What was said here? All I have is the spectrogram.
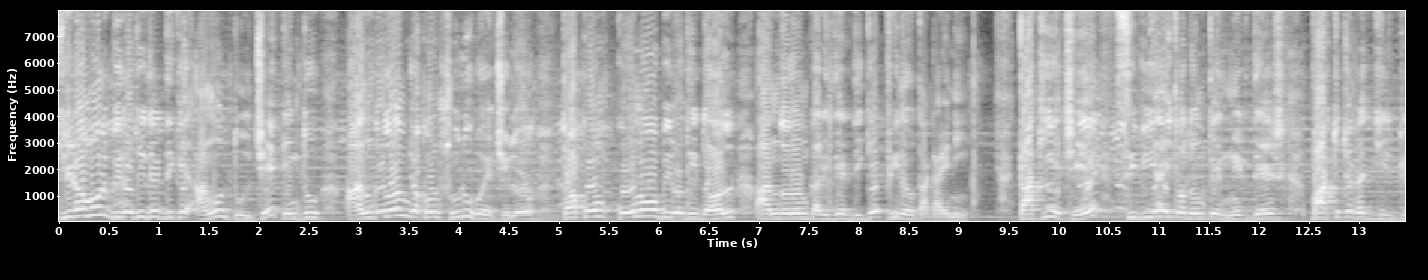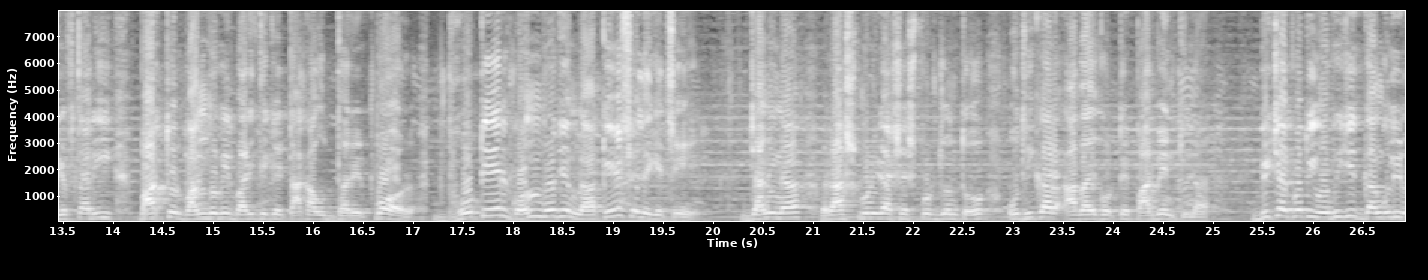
তৃণমূল বিরোধীদের দিকে আঙুল তুলছে কিন্তু আন্দোলন যখন শুরু হয়েছিল তখন কোনো বিরোধী দল আন্দোলনকারীদের দিকে ফিরেও তাকায়নি। তাকিয়েছে সিবিআই তদন্তের নির্দেশ। পার্থ চ্যাটার্জির গ্রেফতারি, পার্থর বান্ধবীর বাড়ি থেকে টাকা উদ্ধারের পর ভোটের গন্ধ যে নাকে এসে লেগেছে। জানি না রাসমণিরা শেষ পর্যন্ত অধিকার আদায় করতে পারবেন কিনা। বিচারপতি অভিজিৎ গাঙ্গুলির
